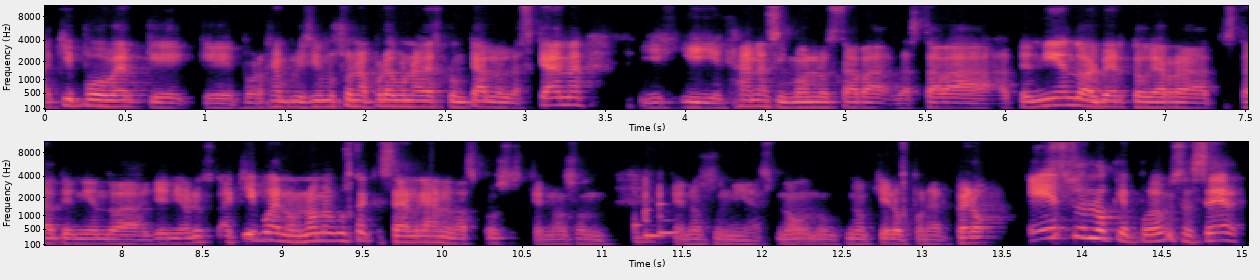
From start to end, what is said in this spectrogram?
Aquí puedo ver que, por ejemplo, hicimos una prueba una vez con Carlos Lascana y, y Hanna Simón lo estaba, la estaba atendiendo, Alberto Guerra está atendiendo a Jenny. Aquí, bueno, no me gusta que salgan las cosas que no son, que no son mías, no, no, quiero poner, pero eso es lo que podemos hacer.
